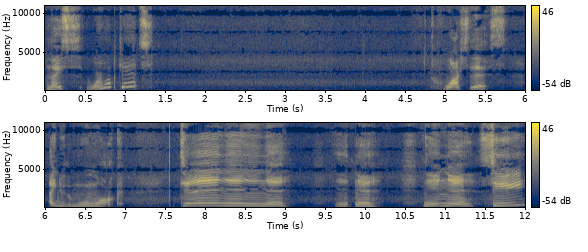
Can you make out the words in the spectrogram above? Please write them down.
Nice warm-up dance? Watch this. I do the moonwalk. See?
